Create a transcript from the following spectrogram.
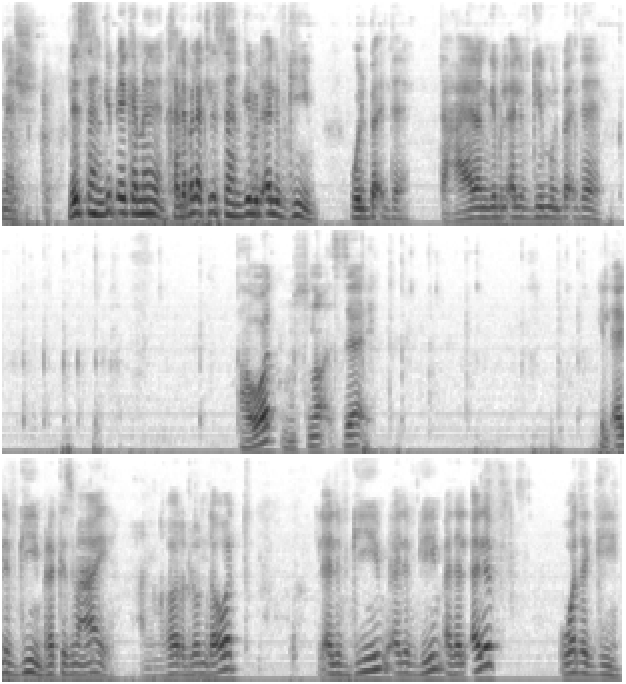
ماشي. لسه هنجيب إيه كمان؟ خلي بالك لسه هنجيب الألف جيم والباء د تعالى نجيب الألف جيم والباء د أهوت نص ناقص زائد. الألف جيم ركز معايا. هنغير اللون دوت. الألف جيم ألف جيم أدي الألف وده الجيم.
